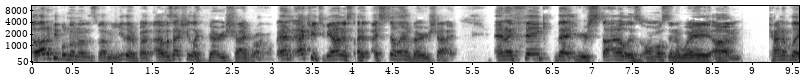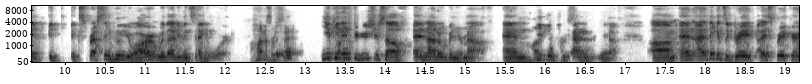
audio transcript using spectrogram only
a lot of people don't know this about me either, but I was actually like very shy growing up, and actually, to be honest, I, I still am very shy. And I think that your style is almost in a way um, kind of like expressing who you are without even saying a word. 100% You can introduce yourself and not open your mouth, and people can kind of you know. Um, and I think it's a great icebreaker.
